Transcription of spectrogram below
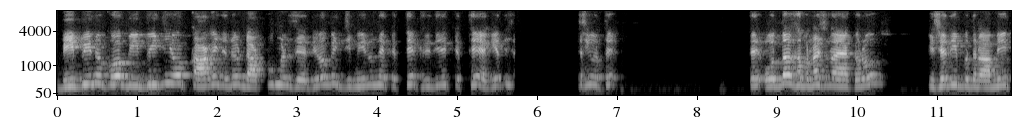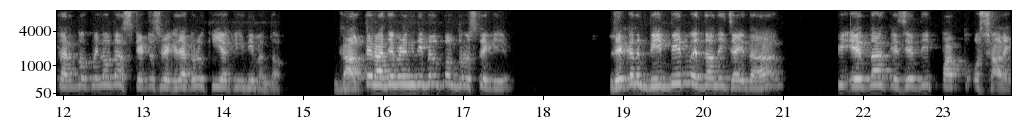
ਬੀਬੀ ਨੂੰ ਕਹੋ, ਬੀਬੀ ਜੀ, ਉਹ ਕਾਗਜ਼ ਜਦੋਂ ਡਾਕੂਮੈਂਟ ਦੇ ਦਿਓ ਵੀ ਜ਼ਮੀਨ ਉਹਨੇ ਕਿੱਥੇ ਖਰੀਦੀ ਹੈ, ਕਿੱਥੇ ਹੈਗੀ ਤੇ ਅਸੀਂ ਉੱਥੇ ਤੇ ਉਦਾਂ ਖਬਰਾਂ ਚਲਾਇਆ ਕਰੋ, ਕਿਸੇ ਦੀ ਬਦਨਾਮੀ ਕਰ ਦੋ ਪਹਿਲਾਂ ਉਹਦਾ ਸਟੇਟਸ ਵੇਖ ਲਿਆ ਕਰੋ, ਕੀ ਹੈ, ਕੀ ਨਹੀਂ ਬੰਦਾ। ਗੱਲ ਤੇ ਰਾਜੇ ਵੜਿੰਗ ਦੀ ਬਿਲਕੁਲ ਦਰੁਸਤ ਹੈਗੀ ਹੈ। ਲੇਕਿਨ ਬੀਬੀ ਨੂੰ ਇਦਾਂ ਨਹੀਂ ਚਾਹੀਦਾ ਵੀ ਇਦਾਂ ਕਿਸੇ ਦੀ ਪੱਤ ਉਛਾਲੇ।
